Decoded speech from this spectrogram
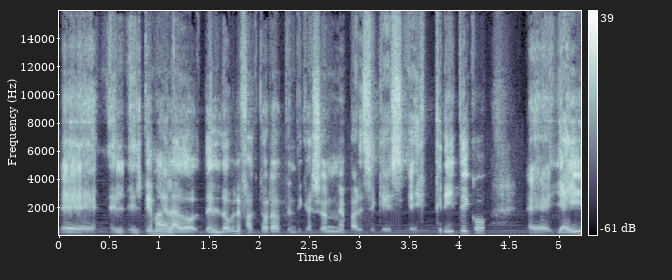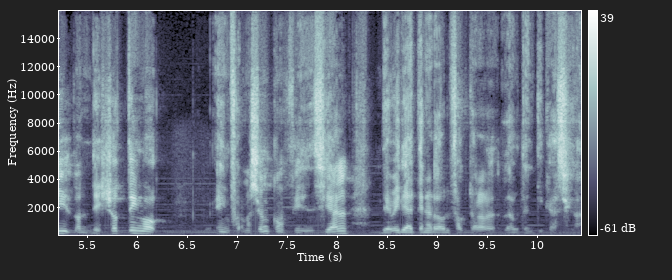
eh, el, tema del doble factor de autenticación me parece que es, crítico eh, y ahí donde yo tengo información confidencial debería tener doble factor de autenticación.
